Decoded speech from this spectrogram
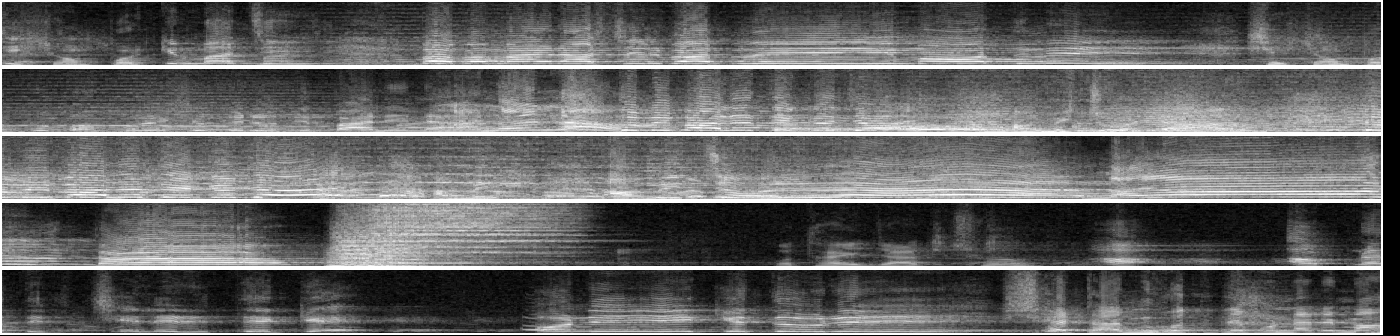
যে সম্পর্কের মাঝে বাবা মায়ের আশীর্বাদ নেই মত নেই সে সম্পর্ক কখনো সুখের হতে পারে না। না। তুমি ভালো থেকে যাও আমি চললাম। তুমি ভালো থেকে যাও আমি আমি চললাম। নয়ন! দাঁড়াও। কোথায় যাচ্ছ? আপনাদের ছেলের থেকে অনেক দূরে সেটা আমি হতে দেবো না রে মা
